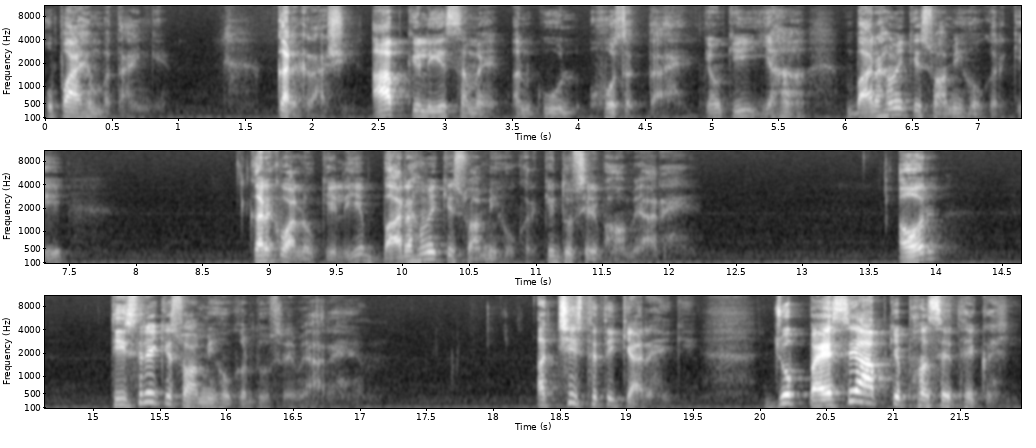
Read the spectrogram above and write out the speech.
उपाय हम बताएँगे। कर्क राशि, आपके लिए समय अनुकूल हो सकता है, क्योंकि यहाँ बारहवें के स्वामी होकर के कर्क वालों के लिए बारहवें के स्वामी होकर के दूसरे भाव में आ रहे हैं। और तीसरे के स्वामी होकर दूसरे में आ रहे हैं। अच्छी स्थिति क्या रहेगी? जो पैसे आपके फंसे थे कहीं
